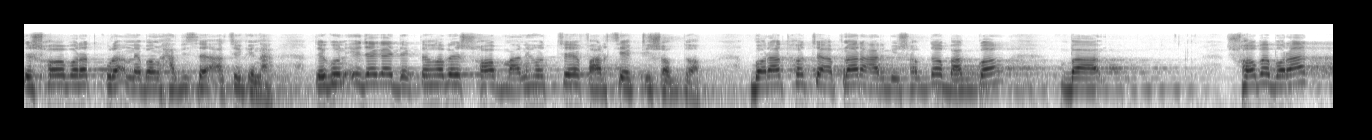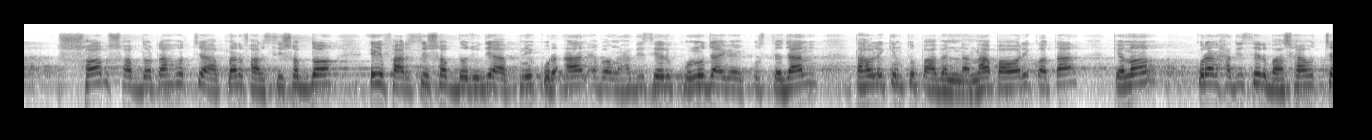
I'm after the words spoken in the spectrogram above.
যে সহবরাত কোরআন এবং হাদিসে আছে কিনা। দেখুন, এই জায়গায় দেখতে হবে সব মানে হচ্ছে ফার্সি একটি শব্দ। বরাত হচ্ছে আপনার আরবি শব্দ, বাক্য বা সবে বরাত, সব শব্দটা হচ্ছে আপনার ফার্সি শব্দ। এই ফার্সি শব্দ যদি আপনি কোরআন এবং হাদিসের কোনো জায়গায় খুঁজতে যান, তাহলে কিন্তু পাবেন না। না পাওয়ারই কথা। কেন? কোরআন হাদিসের ভাষা হচ্ছে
